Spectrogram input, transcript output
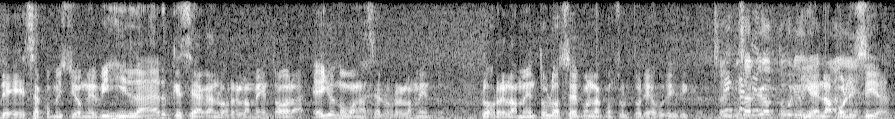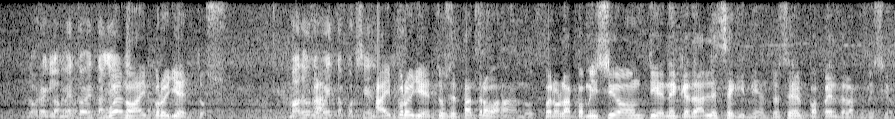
de esa comisión es vigilar que se hagan los reglamentos. Ahora, ellos no van a hacer los reglamentos. Los reglamentos lo hacemos en la consultoría jurídica y en la policía. Los reglamentos están Bueno, hay proyectos. Más de un 90%. Hay proyectos, se están trabajando, pero la comisión tiene que darle seguimiento. Ese es el papel de la comisión.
